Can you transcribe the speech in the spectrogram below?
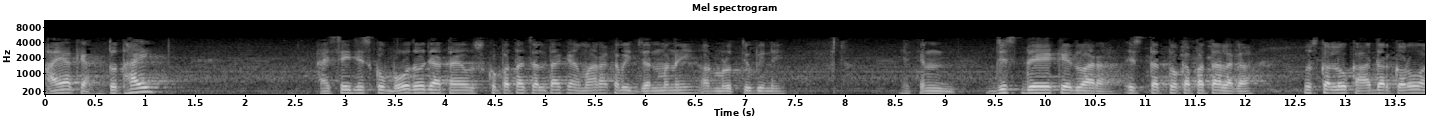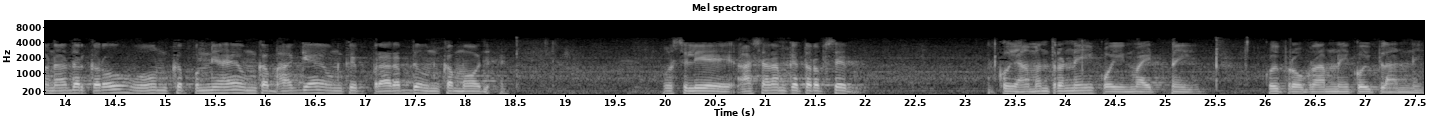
आया क्या? तो था ही। ऐसे ही जिसको बोध हो जाता है, उसको पता चलता है कि हमारा कभी जन्म नहीं और मृत्यु भी नहीं। लेकिन जिस देह के द्वारा, इस तत्व का पता लगा, उसका लोग आदर करो, अनादर करो, वो उनका पुण्य है, उनका भाग्य है, उनके प्रारब्ध, उनका मौज है। इसलिए आशाराम के तरफ़ से कोई आमंत्रण नहीं, कोई इनवाइट नहीं। कोई प्रोग्राम नहीं कोई प्लान नहीं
